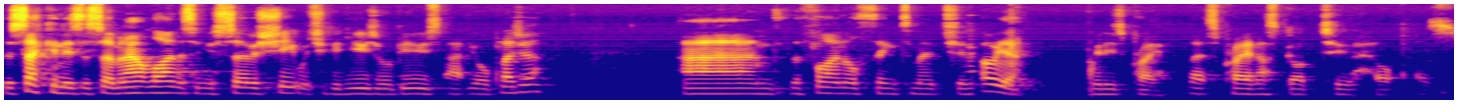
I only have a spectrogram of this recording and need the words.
The second is the sermon outline that's in your service sheet, which you can use or abuse at your pleasure. And the final thing to mention oh, yeah, we need to pray. Let's pray and ask God to help us.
